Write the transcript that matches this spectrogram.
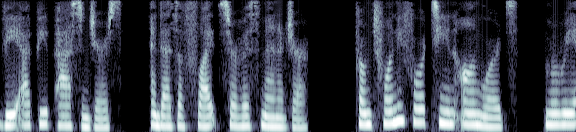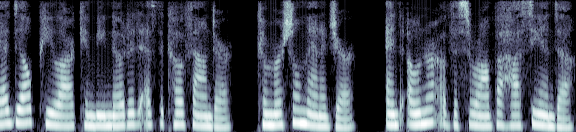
VIP passengers, and as a flight service manager. From 2014 onwards, Maria del Pilar can be noted as the co-founder, commercial manager, and owner of the Sarampa Hacienda,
